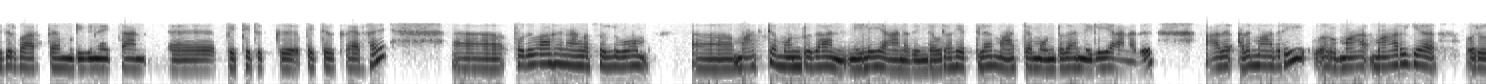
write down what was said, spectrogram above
எதிர்பார்த்த முடிவினைத்தான் பெற்றிருக்கு பெற்றிருக்கிறார்கள். பொதுவாக நாங்கள் சொல்லுவோம் மாற்றம் ஒன்றுதான் நிலையானது. இந்த உலகத்துல மாற்றம் ஒன்றுதான் நிலையானது. அது அது மாதிரி ஒரு மா மாறிய ஒரு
